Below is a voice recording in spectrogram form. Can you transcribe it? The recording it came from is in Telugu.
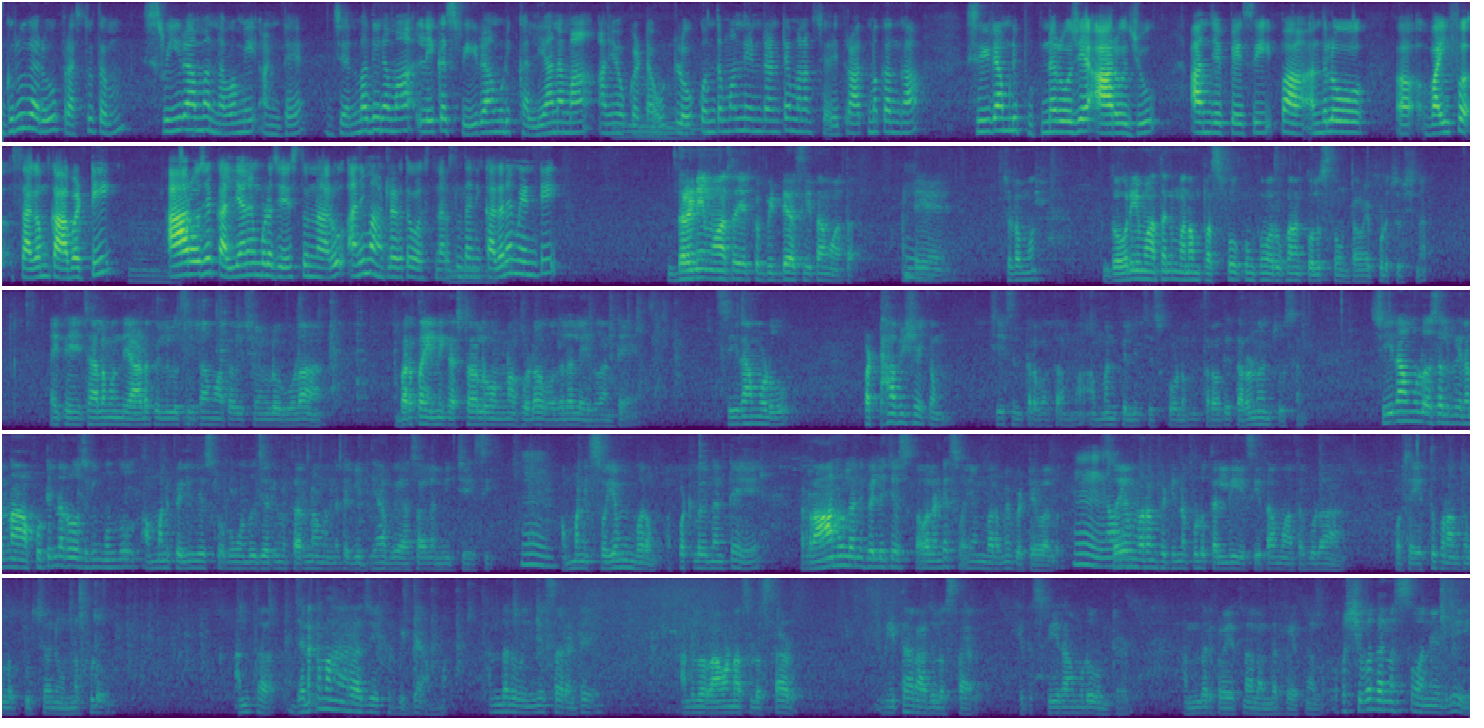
గురుగారు ప్రస్తుతం శ్రీరామ నవమి అంటే జన్మదినమా లేక శ్రీరాముడి కళ్యాణమా అనే ఒక డౌట్లో కొంతమంది ఏంటంటే మనకు చరిత్రాత్మకంగా శ్రీరాముడి పుట్టినరోజే ఆ రోజు అని చెప్పేసి ప- అందులో వైఫ్ సగం కాబట్టి ఆ రోజే కళ్యాణం కూడా చేస్తున్నారు అని మాట్లాడుతూ వస్తున్నారు. అసలు దాని కథనం ఏంటి? ధరణిమాత యొక్క బిడ్డ సీతామాత అంటే చూడమ్మా గౌరీమాతని మనం పసుపు కుంకుమ రూపాన కొలుస్తూ ఉంటాం ఎప్పుడు చూసినా. అయితే చాలామంది ఆడపిల్లలు సీతామాత విషయంలో కూడా భర్త ఎన్ని కష్టాలు ఉన్నా కూడా వదలలేదు. అంటే శ్రీరాముడు పట్టాభిషేకం చేసిన తర్వాత అమ్మ అమ్మని పెళ్ళి చేసుకోవడం తర్వాత తరుణం చూసాం శ్రీరాముడు అసలు మీరన్న పుట్టినరోజుకి ముందు అమ్మని పెళ్ళి చేసుకోకముందు జరిగిన తరుణం ఏంటంటే విద్యాభ్యాసాలన్నీ చేసి. అమ్మని స్వయంవరం అప్పట్లో ఏంటంటే రాణులని పెళ్ళి చేసుకోవాలంటే స్వయంవరమే పెట్టేవాళ్ళు. స్వయంవరం పెట్టినప్పుడు తల్లి సీతామాత కూడా కొంచెం ఎత్తు ప్రాంతంలో కూర్చొని ఉన్నప్పుడు అంత జనక మహారాజు యొక్క బిడ్డ అమ్మ అందరూ ఏం చేస్తారంటే అందులో రావణాసుడు వస్తాడు మిగతా రాజులు వస్తారు ఇటు శ్రీరాముడు ఉంటాడు అందరి ప్రయత్నాలు అందరి ప్రయత్నాలు. ఒక శివధనస్సు అనేది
